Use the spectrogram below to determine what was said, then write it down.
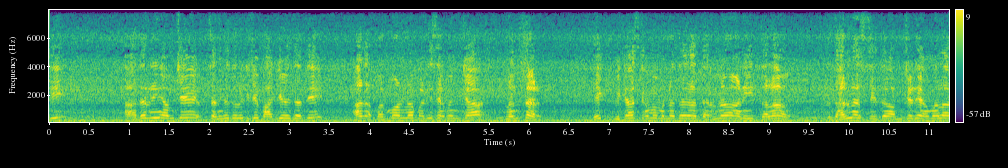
की आदरणीय आमचे चंद्रगड तालुक्याचे भाग्य होतात ते आज परमाण्णा पाटील साहेबांच्या नंतर एक विकास कामं म्हटलं तर धरणं आणि तलाव झालं नसते तर आमच्याकडे आम्हाला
